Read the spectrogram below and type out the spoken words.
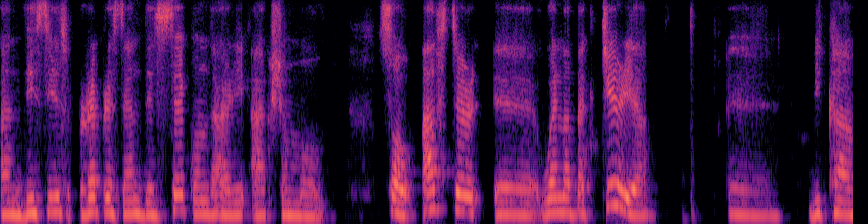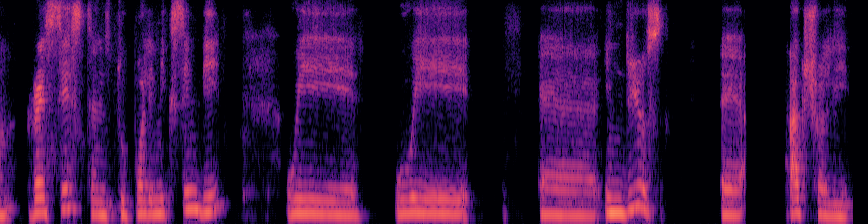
And this is represent the secondary action mode. So after, uh, when a bacteria uh, become resistant to polymyxin B, we, we uh, induce uh, actually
